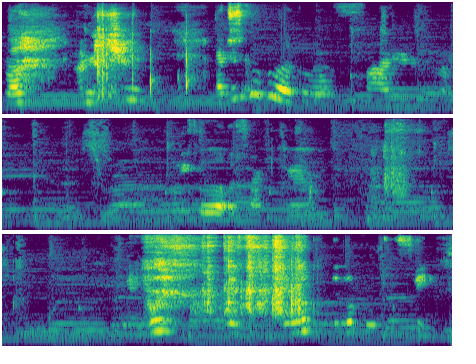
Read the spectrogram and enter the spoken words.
But I'm not sure. I just gonna put like a little fire, like a little effect here. It looks, it, look, it looks like a face.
